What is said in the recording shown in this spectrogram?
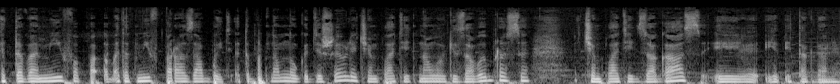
этого мифа, этот миф пора забыть. Это будет намного дешевле, чем платить налоги за выбросы, чем платить за газ и, и, и так далее.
